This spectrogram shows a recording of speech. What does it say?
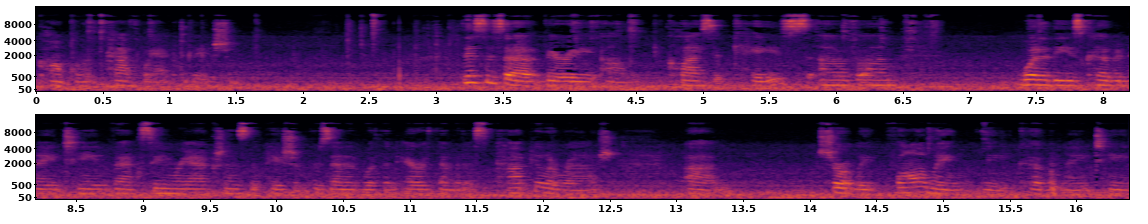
complement pathway activation. This is a very um, classic case of um, one of these COVID-19 vaccine reactions, the patient presented with an erythematous papular rash um, shortly following the COVID-19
